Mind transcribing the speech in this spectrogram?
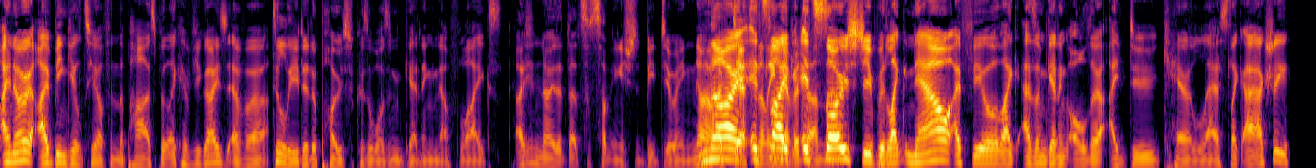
I know I've been guilty of in the past, but like, have you guys ever deleted a post because it wasn't getting enough likes? I didn't know that that's something you should be doing. No, no, I've it's like never it's so that. stupid. Like now, I feel like as I'm getting older, I do care less. Like I actually,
